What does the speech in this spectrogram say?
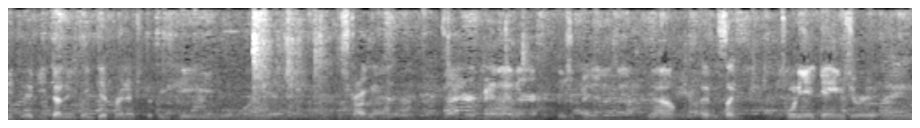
Did, have you done anything different extra BP? Or, Struggling. that, or- Is that your opinion, or whose opinion is that? No, it was like 28 games. You were hitting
